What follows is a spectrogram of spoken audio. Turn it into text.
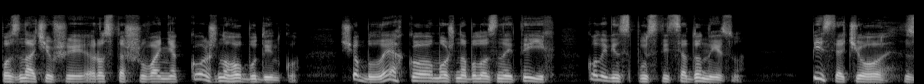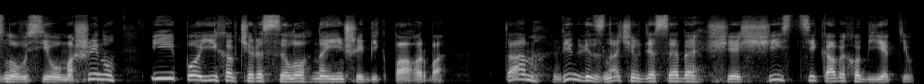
позначивши розташування кожного будинку, щоб легко можна було знайти їх, коли він спуститься донизу. Після чого знову сів у машину і поїхав через село на інший бік пагорба. Там він відзначив для себе ще шість цікавих об'єктів,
